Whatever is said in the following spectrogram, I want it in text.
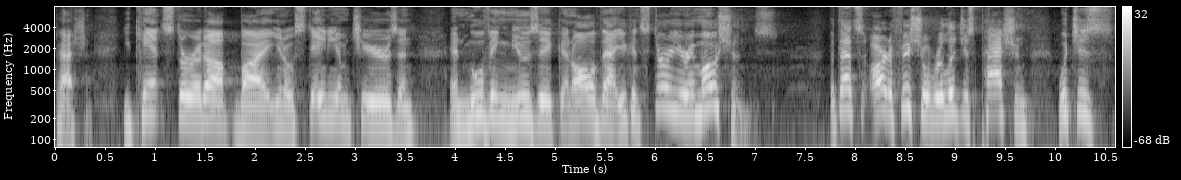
passion. You can't stir it up by, you know, stadium cheers and, and moving music and all of that. You can stir your emotions. But that's artificial religious passion, which is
